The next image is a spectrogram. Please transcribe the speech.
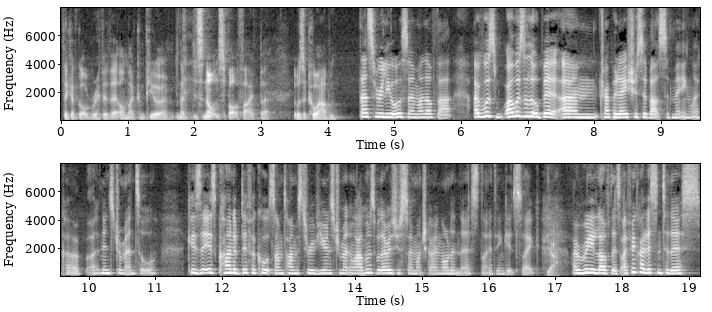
think i've got a rip of it on my computer like, it's not on spotify but it was a cool album That's really awesome. I love that. I was I was a little bit um, trepidatious about submitting like a an instrumental because it is kind of difficult sometimes to review instrumental albums, but there is just so much going on in this that I think it's like Yeah. I really love this. I think I listened to this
